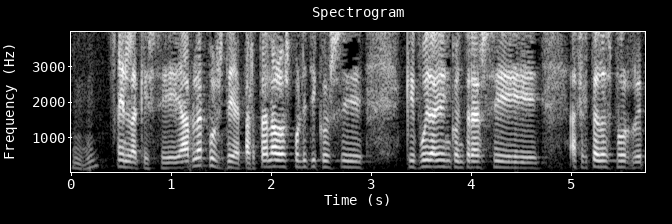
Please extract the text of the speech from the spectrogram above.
en la que se habla pues, de apartar a los políticos eh, que puedan encontrarse afectados por,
